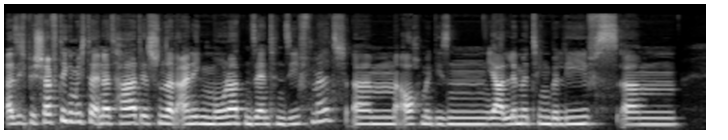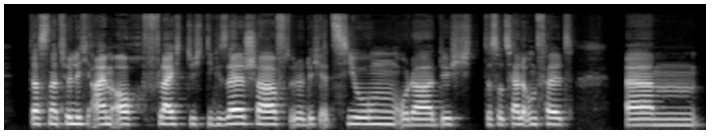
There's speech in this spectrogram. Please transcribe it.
Also ich beschäftige mich da in der Tat jetzt schon seit einigen Monaten sehr intensiv mit, ähm, auch mit diesen ja, limiting beliefs, ähm, dass natürlich einem auch vielleicht durch die Gesellschaft oder durch Erziehung oder durch das soziale Umfeld ähm,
